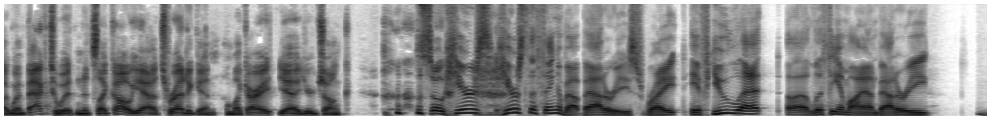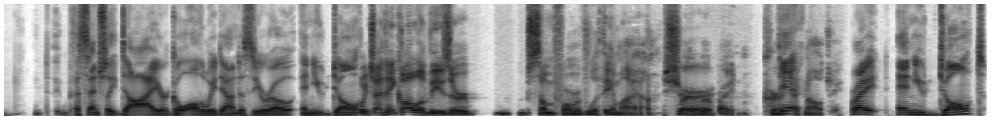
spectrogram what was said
I went back to it, and it's like, oh yeah, it's red again. I'm like, all right, yeah, you're junk. so here's here's the thing about batteries, right? If you let uh, a lithium ion battery essentially die or go all the way down to zero, and you don't, which I think all of these are some form of lithium ion. Sure. Right. right current yeah, technology. Right. And you don't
